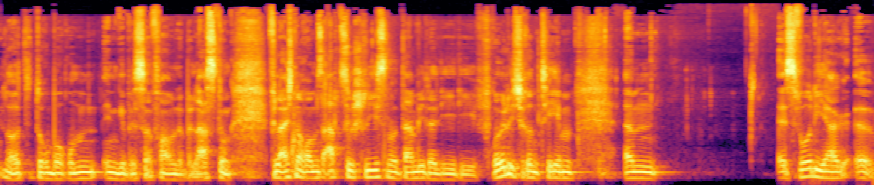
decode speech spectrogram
Leute drumherum in gewisser Form eine Belastung. Vielleicht noch, um es abzuschließen und dann wieder die, die fröhlicheren Themen. Ähm, es wurde ja, äh,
